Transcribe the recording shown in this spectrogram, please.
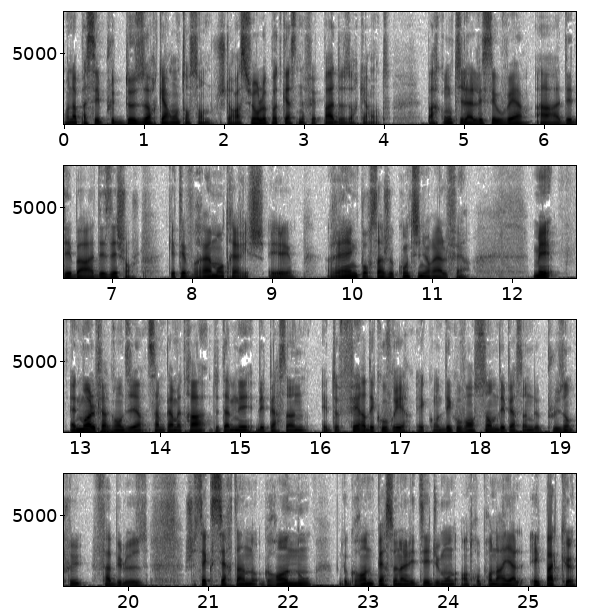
On a passé plus de 2h40 ensemble. Je te rassure, le podcast ne fait pas 2h40. Par contre, il a laissé ouvert à des débats, à des échanges, qui étaient vraiment très riches. Et rien que pour ça, je continuerai à le faire. Mais aide-moi à le faire grandir, ça me permettra de t'amener des personnes et de faire découvrir, et qu'on découvre ensemble des personnes de plus en plus fabuleuses. Je sais que certains grands noms de grandes personnalités du monde entrepreneurial, et pas que,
